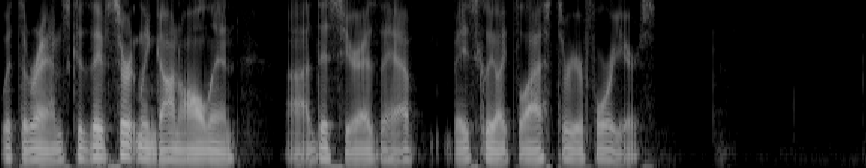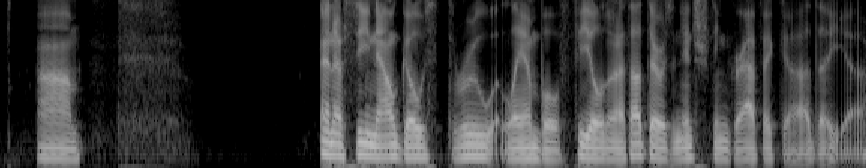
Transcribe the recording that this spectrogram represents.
with the Rams because they've certainly gone all in uh, this year as they have basically like the last three or four years. Um, NFC now goes through Lambeau Field, and I thought there was an interesting graphic uh, the uh,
